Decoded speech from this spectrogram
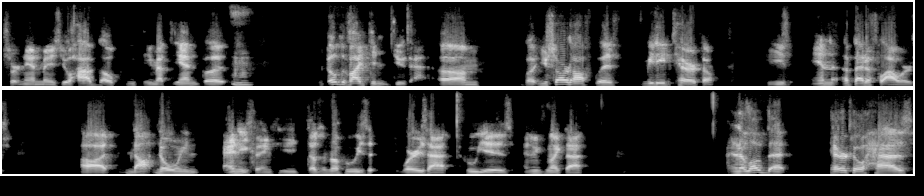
certain animes you'll have the opening theme at the end but Mhm. Build Divide didn't do that um but you start off with meeting Teruto he's in a bed of flowers uh not knowing anything he doesn't know who he's where he's at who he is anything like that and I love that Teruto has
